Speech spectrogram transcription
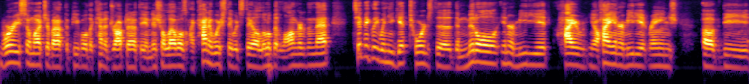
worry so much about the people that kind of dropped out at the initial levels. I kind of wish they would stay a little bit longer than that. Typically when you get towards the the middle intermediate high you know high intermediate range of the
